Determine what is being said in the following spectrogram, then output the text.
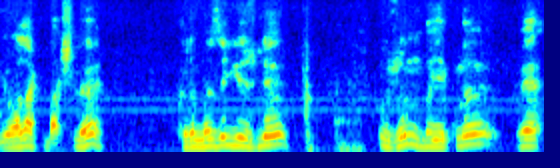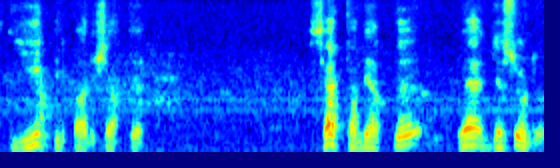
yuvalak başlı, kırmızı yüzlü, uzun bıyıklı ve yiğit bir padişahtı. Sert tabiatlı ve cesurdu.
